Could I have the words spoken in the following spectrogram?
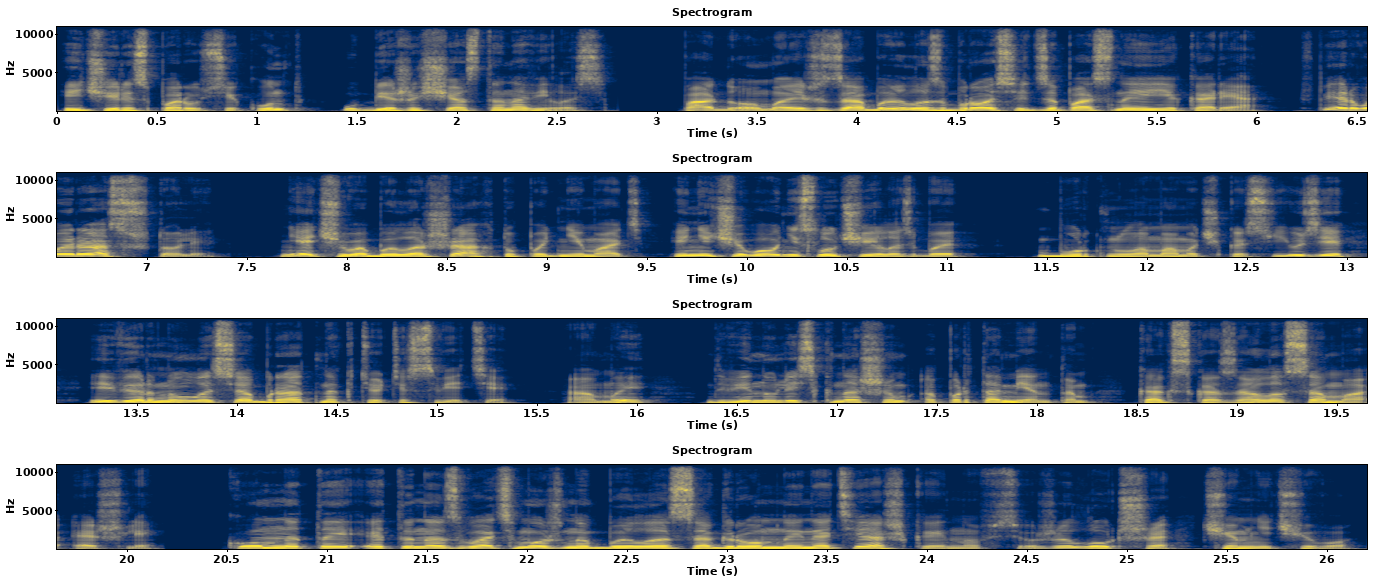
и через пару секунд убежище остановилось. «Подумаешь, забыла сбросить запасные якоря. В первый раз, что ли? Нечего было шахту поднимать, и ничего не случилось бы», буркнула мамочка Сьюзи и вернулась обратно к тете Свете. А мы двинулись к нашим апартаментам, как сказала сама Эшли. Комнатой это назвать можно было с огромной натяжкой, но все же лучше, чем ничего.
